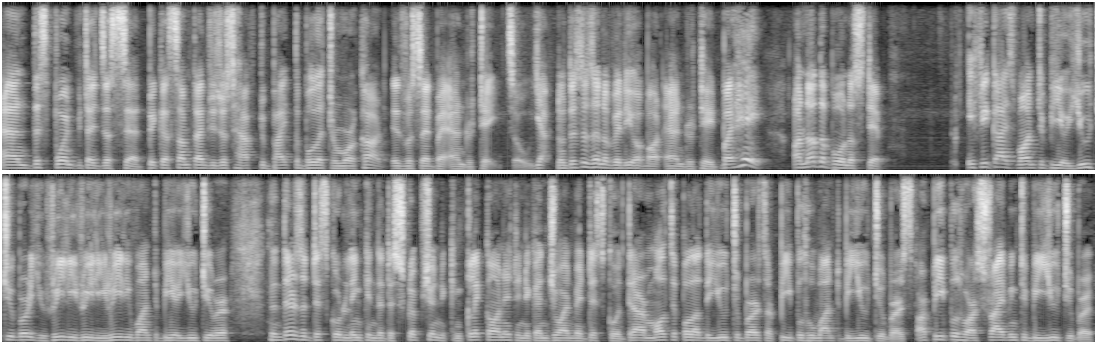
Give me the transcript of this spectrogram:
And this point which i just said because sometimes you just have to bite the bullet and work hard it was said by andrew tate. So yeah. Now this isn't a video about andrew tate. But hey another bonus tip if you guys want to be a YouTuber, you really, really, really want to be a YouTuber, then there's a Discord link in the description. You can click on it and you can join my Discord. There are multiple other YouTubers or people who want to be YouTubers or people who are striving to be YouTuber.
